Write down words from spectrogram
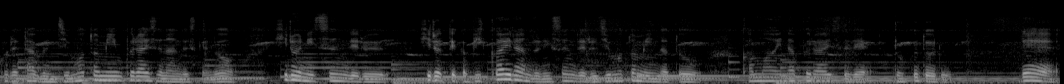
これ多分地元民プライスなんですけどヒロに住んでるヒロっていうかビッグアイランドに住んでる地元民だとカマイナプライスで6ドル。で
